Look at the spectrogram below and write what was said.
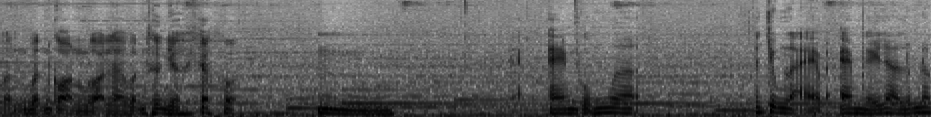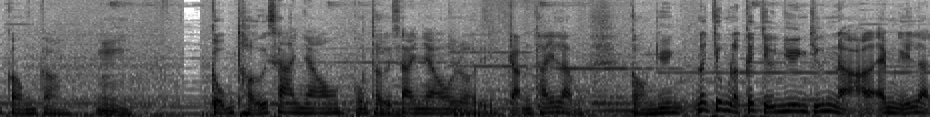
vẫn vẫn còn gọi là vẫn thương nhớ nhau. Ừ. em cũng ờ, nói chung là em em nghĩ là lúc đó còn không còn. Ừ cũng thử xa nhau cũng thử xa nhau rồi cảm thấy là còn duyên. Nói chung là cái chữ duyên chữ nợ em nghĩ là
